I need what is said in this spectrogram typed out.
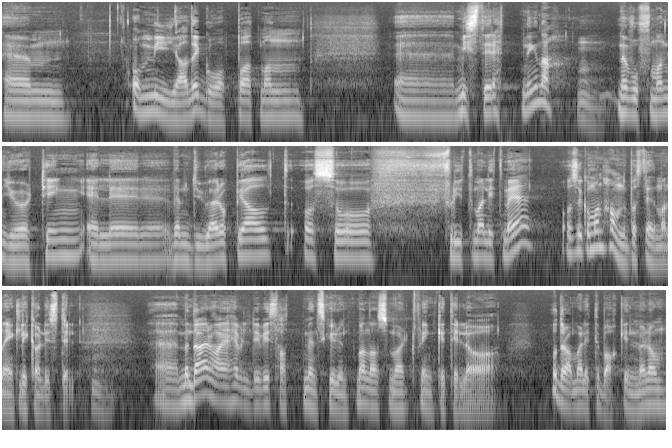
Um, og mye av det går på at man uh, mister retning, da. Mm. med hvorfor man gjør ting, eller eh, hvem du er oppi alt. Og så flyter man litt med, og så kan man havne på steder man egentlig ikke har lyst til. Mm. Eh, Men der har jeg heldigvis hatt mennesker rundt meg da, som har vært flinke til å, å dra meg litt tilbake innimellom.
